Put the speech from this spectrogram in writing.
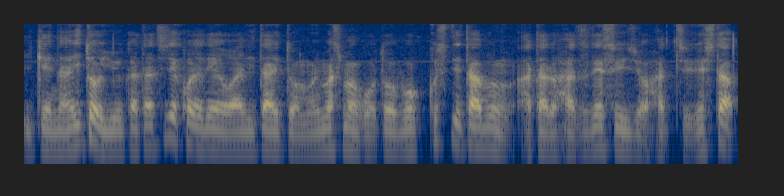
いけないという形でこれで終わりたいと思います。まあ、5頭ボックスで多分当たるはずです以上8位でした。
